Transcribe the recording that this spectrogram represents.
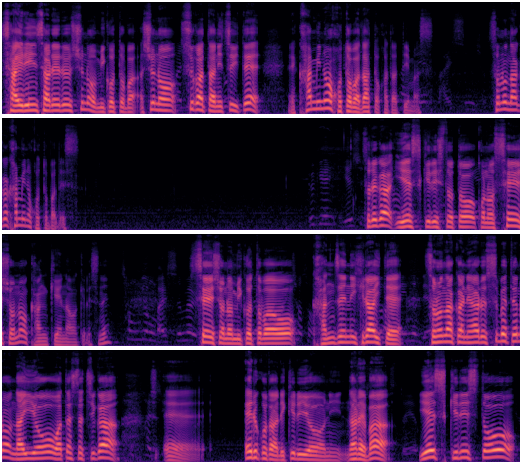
再臨される主の御言葉主の姿について神の言葉だと語っています。その名が神の言葉です。それがイエス・キリストとこの聖書の関係なわけですね。聖書の御言葉を完全に開いてその中にある全ての内容を私たちが、えー、得ることができるようになればイエス・キリストを、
